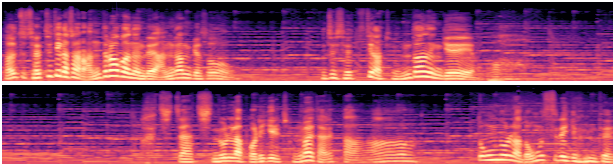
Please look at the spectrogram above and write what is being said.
날도 ZD가 잘 안 들어가는데 안 감겨서 이제 ZD가 된다는 게 와. 아, 진짜 진놀라 버리길 정말 잘했다. 아, 똥놀라 너무 쓰레기였는데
